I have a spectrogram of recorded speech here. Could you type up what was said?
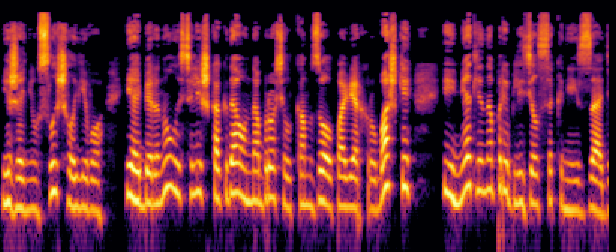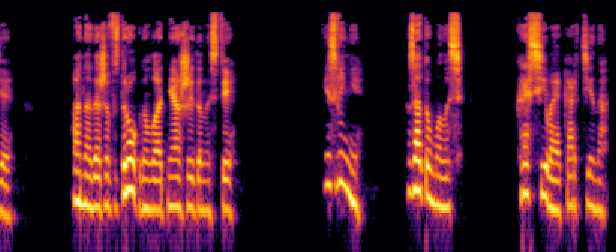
И Женя услышала его и обернулась лишь когда он набросил камзол поверх рубашки и медленно приблизился к ней сзади. Она даже вздрогнула от неожиданности. «Извини», — задумалась. «Красивая картина.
